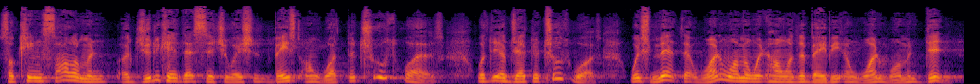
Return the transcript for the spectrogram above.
So King Solomon adjudicated that situation based on what the truth was, what the objective truth was, which meant that one woman went home with a baby and one woman didn't.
